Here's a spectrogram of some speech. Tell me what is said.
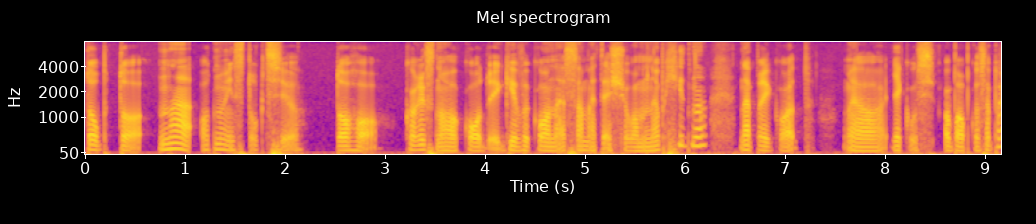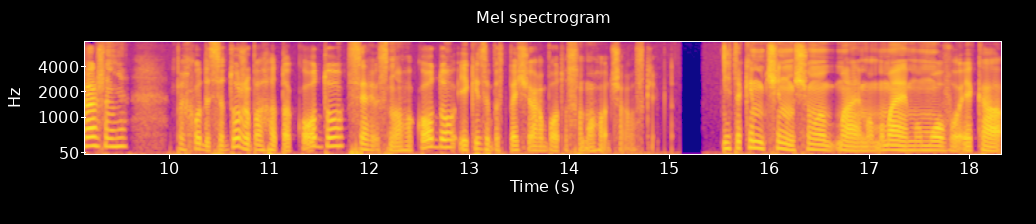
Тобто на одну інструкцію того корисного коду, який виконує саме те, що вам необхідно, наприклад, е, якусь обробку зображення, приходиться дуже багато коду, сервісного коду, який забезпечує роботу самого JavaScript. І таким чином, що ми маємо? Ми маємо мову, яка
